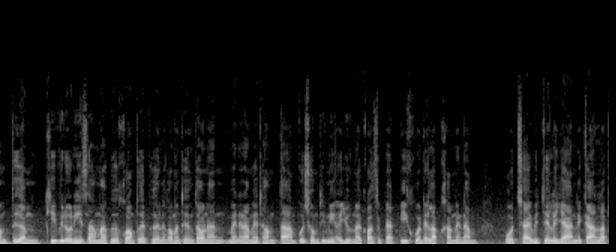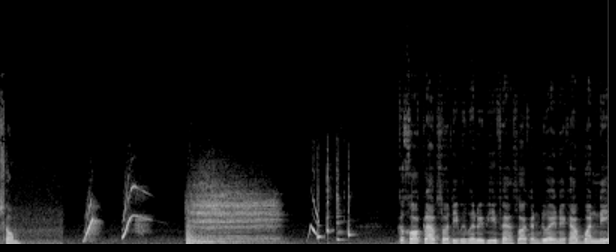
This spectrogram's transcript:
คำเตือน คลิปวิดีโอนี้สร้างมาเพื่อความเพลิดเพลินและความบันเทิงเท่านั้น ไม่แนะนำให้ทำตามผู้ชมที่มีอายุน้อยกว่า 18 ปีควรได้รับคำแนะนำโปรดใช้วิจารณญาณในการรับชม ก็ขอกราบสวัสดีเพื่อนๆพี่ๆแฟนสล็อตกันด้วยนะครับ วันนี้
